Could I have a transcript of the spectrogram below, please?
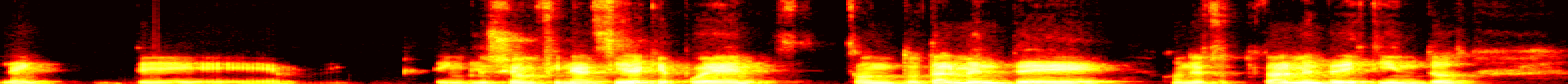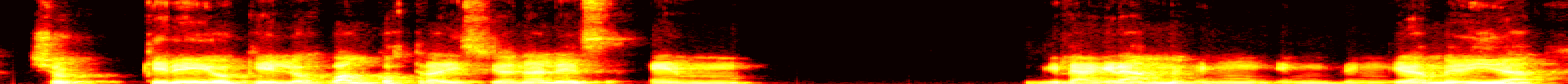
de inclusión financiera que pueden, son totalmente, contextos totalmente distintos, yo creo que los bancos tradicionales en, gran, medida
